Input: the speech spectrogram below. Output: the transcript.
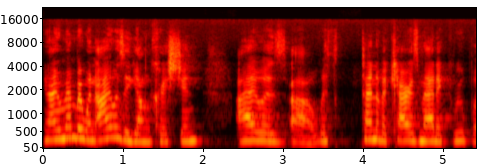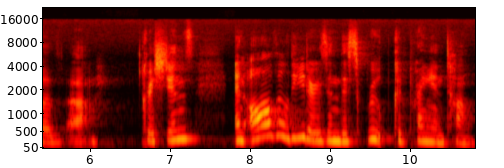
Know, I remember when I was a young Christian, I was uh, with kind of a charismatic group of um, Christians, and all the leaders in this group could pray in tongue.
